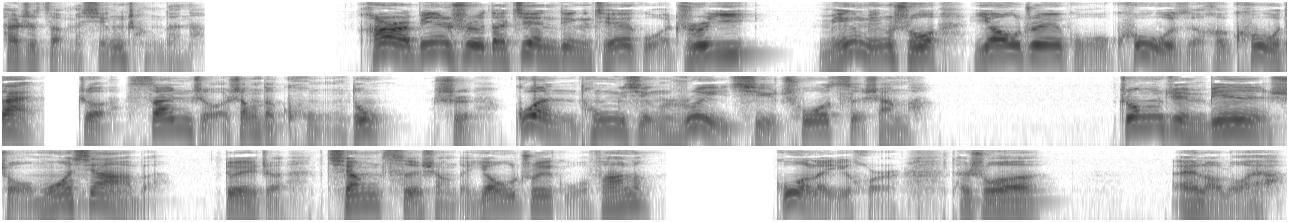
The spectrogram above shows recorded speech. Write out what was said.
它是怎么形成的呢？哈尔滨市的鉴定结果之一，明明说腰椎骨、裤子和裤带这三者上的孔洞是贯通性锐器戳刺伤啊！庄俊斌手摸下巴，对着枪刺上的腰椎骨发愣。过了一会儿，他说：“哎，老罗呀，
